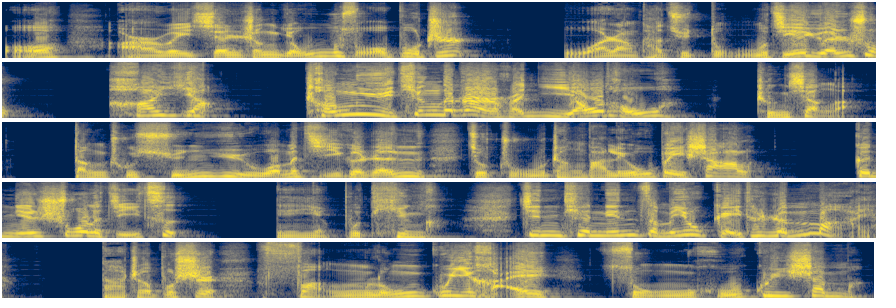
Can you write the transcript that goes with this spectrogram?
哦，二位先生有所不知，我让他去堵截袁术。哎呀，程昱听到这儿还一摇头啊，丞相啊，当初荀彧我们几个人就主张把刘备杀了，跟您说了几次，您也不听啊。今天您怎么又给他人马呀？那这不是放龙归海，纵虎归山吗？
